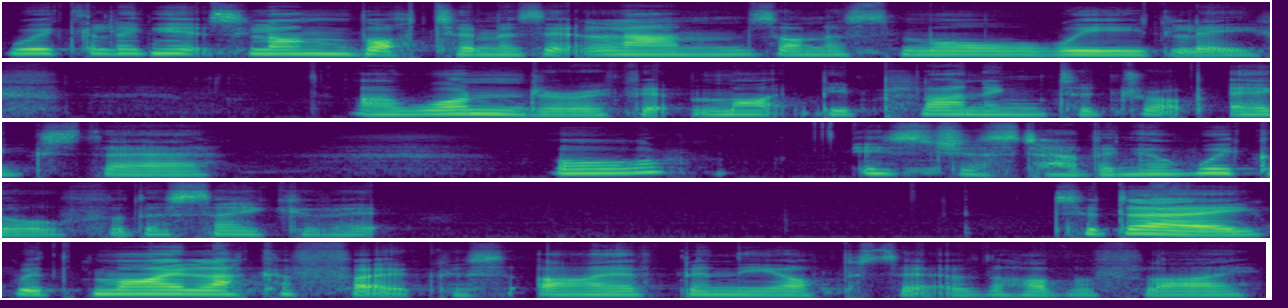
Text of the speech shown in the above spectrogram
Wiggling its long bottom as it lands on a small weed leaf, I wonder if it might be planning to drop eggs there, or is just having a wiggle for the sake of it. Today, with my lack of focus, I have been the opposite of the hoverfly,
